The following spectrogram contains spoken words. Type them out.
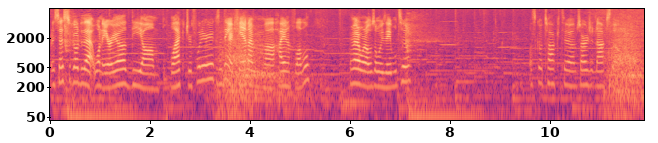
When it says to go to that one area, the um, black driftwood area, because I think I can, I'm uh, high enough level. No matter what, I was always able to. Let's go talk to um, Sergeant Knox, though.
